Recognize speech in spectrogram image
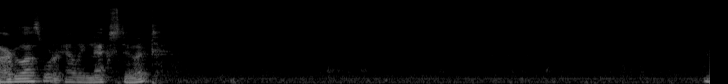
fiberglass work. Alley next to it. Oh,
